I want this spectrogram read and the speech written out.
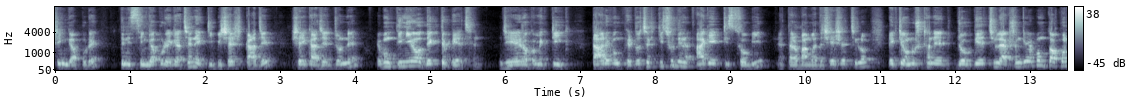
সিঙ্গাপুরে, তিনি সিঙ্গাপুরে গেছেন একটি বিশেষ কাজে, সেই কাজের জন্য, এবং তিনিও দেখতে পেয়েছেন যে এরকম একটি তার এবং ফেরদোসের কিছুদিন আগে একটি ছবি, তারা বাংলাদেশে এসেছিল, একটি অনুষ্ঠানে যোগ দিয়েছিল একসঙ্গে, এবং তখন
